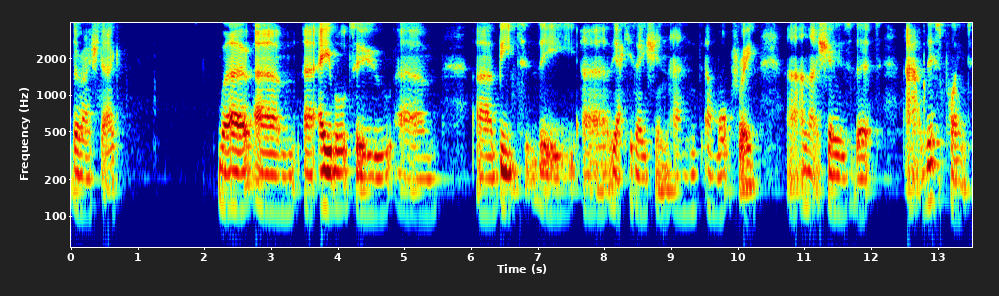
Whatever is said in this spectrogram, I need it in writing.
the Reichstag were um, uh, able to um, uh, beat the uh, the accusation and, and walk free, uh, and that shows that at this point,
